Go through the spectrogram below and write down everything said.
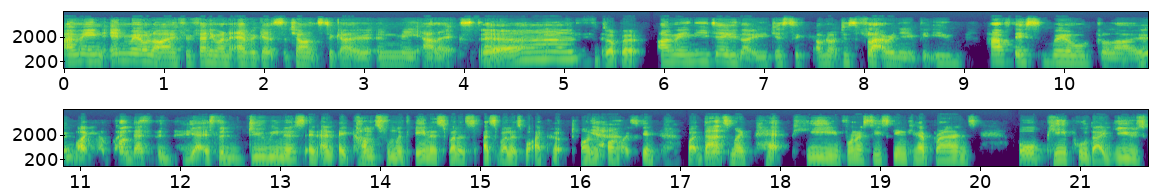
I mean, in real life, if anyone ever gets the chance to go and meet Alex, uh, Yeah. Stop it. I mean, you do though. You just, I'm not just flattering you, but you have this real glow. Like that's the yeah, it's the dewiness and, and it comes from within as well as as well as what I put on Yeah. on my skin. But that's my pet peeve when I see skincare brands or people that use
